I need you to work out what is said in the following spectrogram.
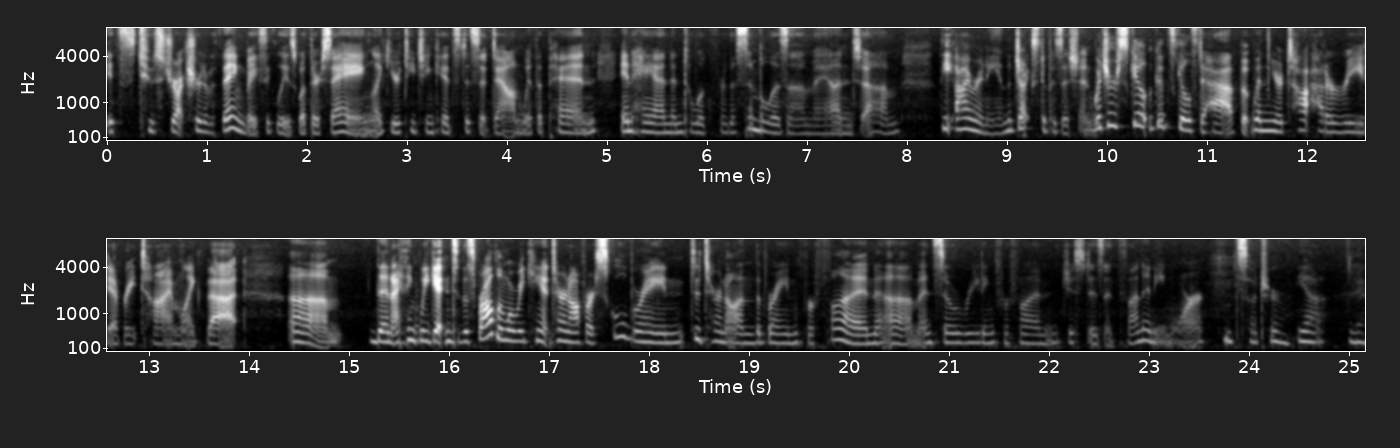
it's too structured of a thing. Basically, is what they're saying. Like you're teaching kids to sit down with a pen in hand and to look for the symbolism and um, the irony and the juxtaposition, which are skill good skills to have. But when you're taught how to read every time like that, um, then I think we get into this problem where we can't turn off our school brain to turn on the brain for fun, um, and so reading for fun just isn't fun anymore. It's so true. Yeah. Yeah.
